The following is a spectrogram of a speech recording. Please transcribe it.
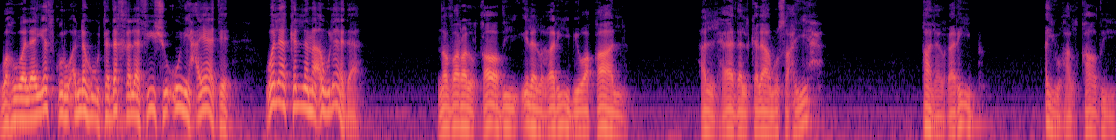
وهو لا يذكر أنه تدخل في شؤون حياته ولا كلم أولاده نظر القاضي إلى الغريب وقال هل هذا الكلام صحيح؟ قال الغريب أيها القاضي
